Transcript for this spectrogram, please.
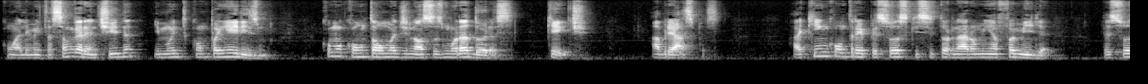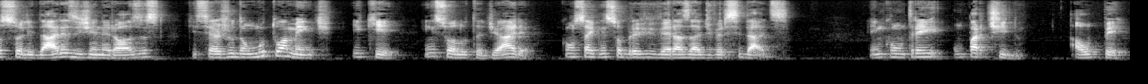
com alimentação garantida e muito companheirismo como conta uma de nossas moradoras, Kate. Aqui encontrei pessoas que se tornaram minha família, pessoas solidárias e generosas que se ajudam mutuamente e que, em sua luta diária, conseguem sobreviver às adversidades. Encontrei um partido, a UP,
